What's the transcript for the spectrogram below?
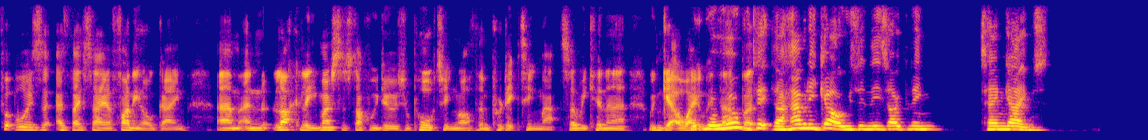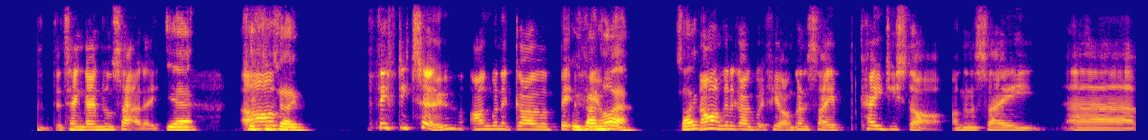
football is, as they say, a funny old game. Um, and luckily, most of the stuff we do is reporting rather than predicting that, so we can uh, we can get away Well, with we'll that. But predict that. How many goals in these opening 10 games? the ten games on Saturday, Yeah, Uh, 52. 52. I'm going to go a bit. We've gone fewer. higher. So, No, I'm going to go a bit fewer. I'm going to say cagey start. I'm going to say uh,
